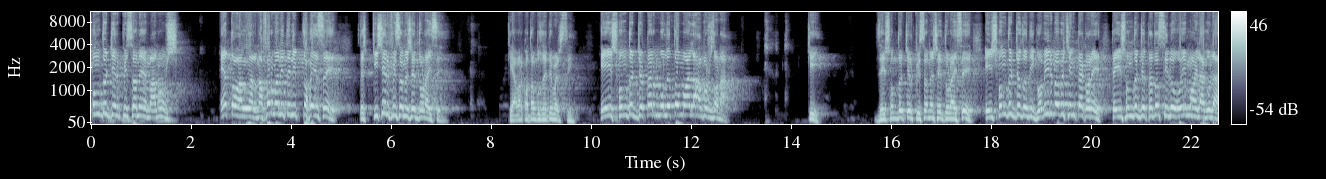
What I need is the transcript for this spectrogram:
সৌন্দর্যের পিছনে মানুষ এত আল্লাহর নাফরমানিতে লিপ্ত হয়েছে কিসের পিছনে সে দৌড়াইছে? কি আমার কথা বুঝাইতে পারছি? এই সৌন্দর্যটার মূলে তো ময়লা আবর্জনা। কি? যে সৌন্দর্যের পিছনে সে দৌড়াইছে, এই সৌন্দর্য যদি গভীরভাবে চিন্তা করে, তো এই সৌন্দর্যটা তো ছিল ওই ময়লাগুলা,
